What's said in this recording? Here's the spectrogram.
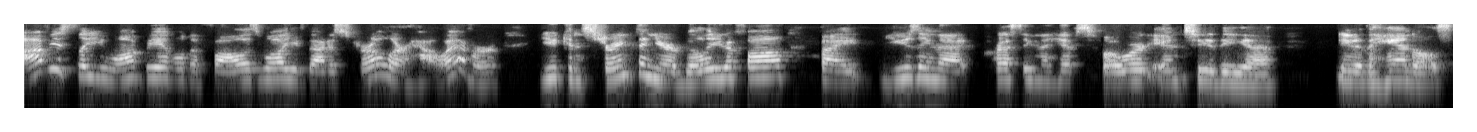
Obviously, you won't be able to fall as well. You've got a stroller. However, you can strengthen your ability to fall by using that pressing the hips forward into the uh, you know the handles.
